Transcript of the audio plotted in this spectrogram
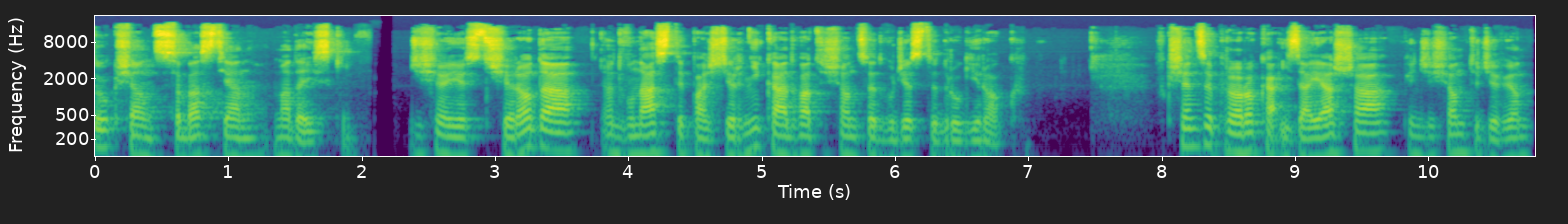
Tu ksiądz Sebastian Madejski. Dzisiaj jest środa, 12 października 2022 rok. W księdze proroka Izajasza, 59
